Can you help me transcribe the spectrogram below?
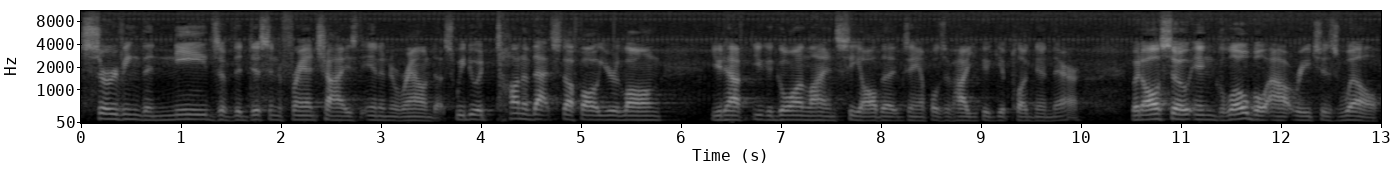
serving the needs of the disenfranchised in and around us. We do a ton of that stuff all year long. You'd have, you could go online and see all the examples of how you could get plugged in there. But also in global outreach as well.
